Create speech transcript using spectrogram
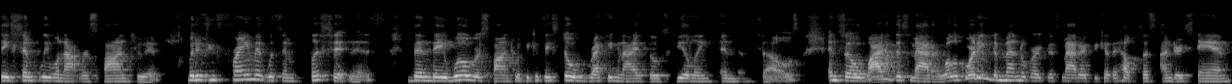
they simply will not respond to it. But if you frame it with implicitness, then they will respond to it because they still recognize those feelings feelings in themselves. And so why does this matter? Well, according to Mendelberg, this matters because it helps us understand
